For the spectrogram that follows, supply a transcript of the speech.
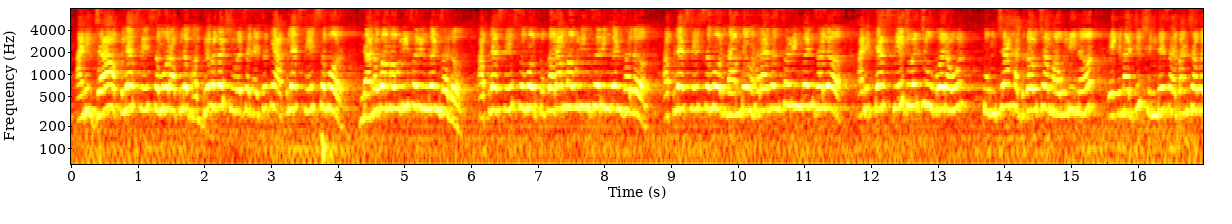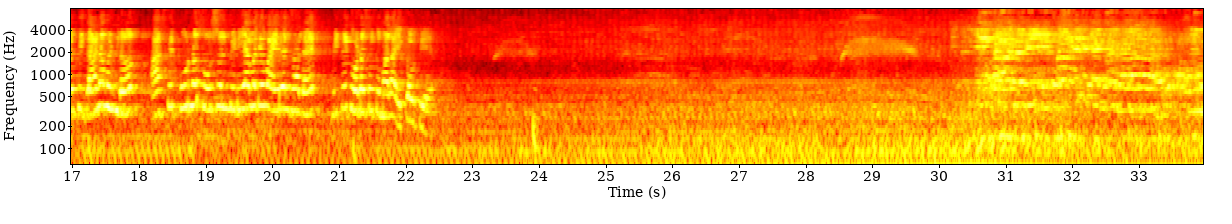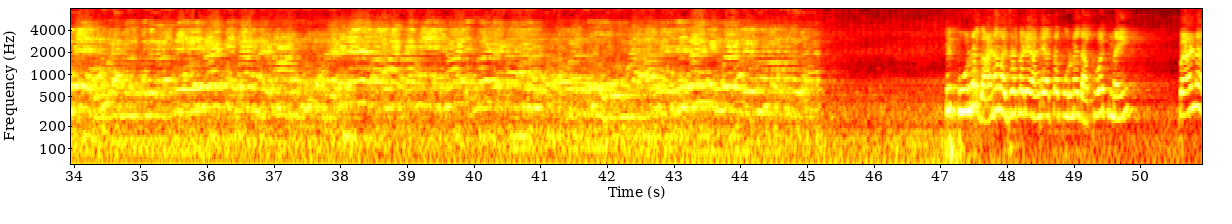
आणि ज्या आपल्या स्टेज समोर आपलं भाग्य बघा शिवसेनेचं की आपल्या स्टेज समोर ज्ञानोबा माऊलीचं रिंगण झालं आपल्या स्टेज समोर तुकाराम माऊलींचं रिंगण झालं आपल्या स्टेज समोर नामदेव महाराजांचं रिंगण झालं आणि त्या स्टेजवरची उभं राहून तुमच्या हदगावच्या माऊलीनं एकनाथजी शिंदे साहेबांच्या वरती गाणं म्हणलं. आज ते पूर्ण सोशल मीडियामध्ये व्हायरल झालंय. मी ते थोडस तुम्हाला ऐकवतेय. गाणं माझ्याकडे आहे आता पूर्ण दाखवत नाही. पण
